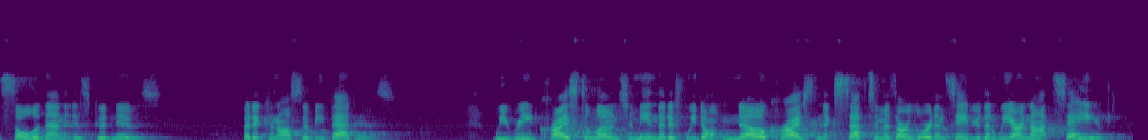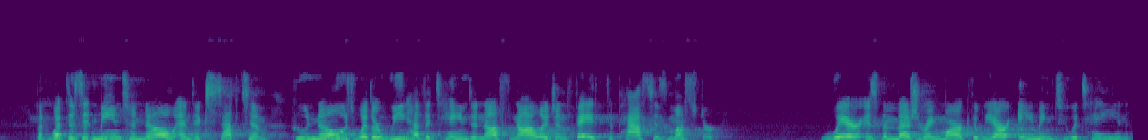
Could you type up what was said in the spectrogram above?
Sola then is good news but it can also be bad news. We read Christ alone to mean that if we don't know Christ and accept Him as our Lord and Savior, then we are not saved. But what does it mean to know and accept Him? Who knows whether we have attained enough knowledge and faith to pass His muster? Where is the measuring mark that we are aiming to attain?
